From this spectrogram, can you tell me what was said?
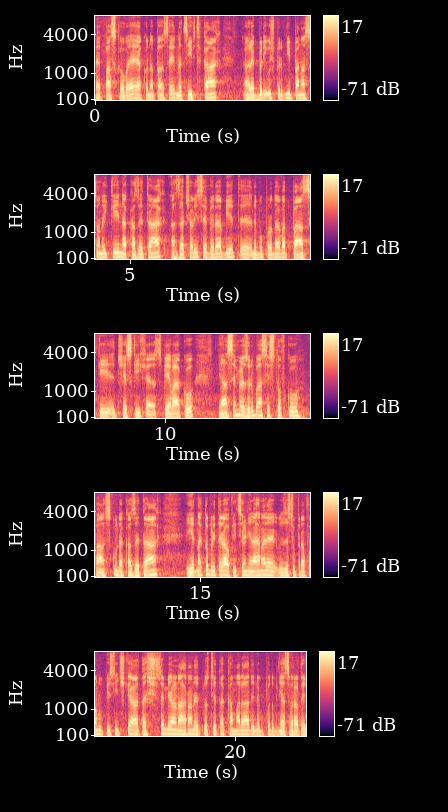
eh, páskové, jako na pásech, na cívkách, ale byly už první Panasonicy na kazetách a začaly se vyrábět eh, nebo prodávat pásky českých eh, zpěváků. Já jsem měl zhruba asi stovku pásků na kazetách, Jednak to byly teda oficiálně nahrané ze suprafonu písničky, ale taž jsem měl nahrané prostě tak kamarády nebo podobně. Já jsem hrál teď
